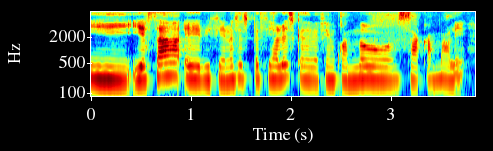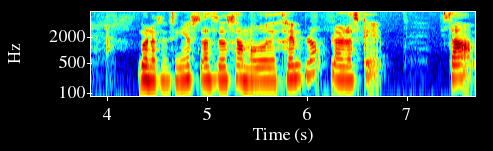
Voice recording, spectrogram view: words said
Y, y esta ediciones especiales que de vez en cuando sacan, ¿vale? Bueno, os enseño estas dos a modo de ejemplo. La verdad es que está,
